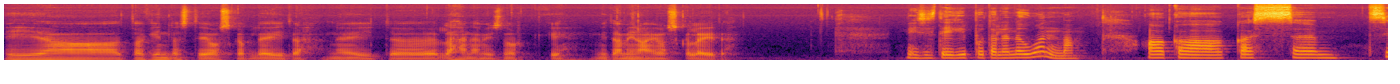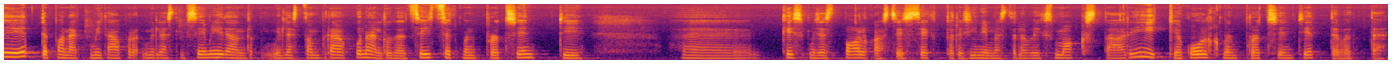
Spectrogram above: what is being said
ja ta kindlasti oskab leida neid äh, lähenemisnurki, mida mina ei oska leida. niisiis te ei kipu talle nõu andma, aga kas ähm, see ettepanek, mida, millest, see meede on, millest on praegu kõneldud et, et seitsekümmend protsenti äh, keskmisest palgast siis sektoris inimestele võiks maksta riik ja kolmkümmend protsenti ettevõte,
